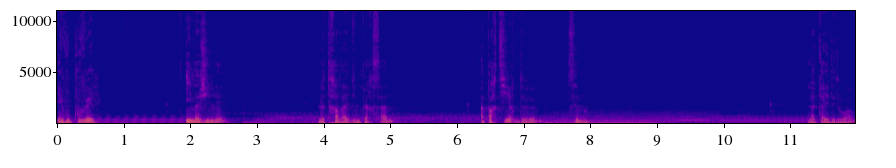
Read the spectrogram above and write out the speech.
et vous pouvez imaginer le travail d'une personne à partir de ses mains. La taille des doigts,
